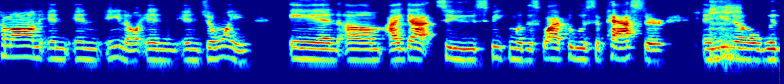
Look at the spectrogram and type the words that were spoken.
"Come on and and you know and and join." And um, I got to speaking with his wife, who was a pastor, and you know, with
